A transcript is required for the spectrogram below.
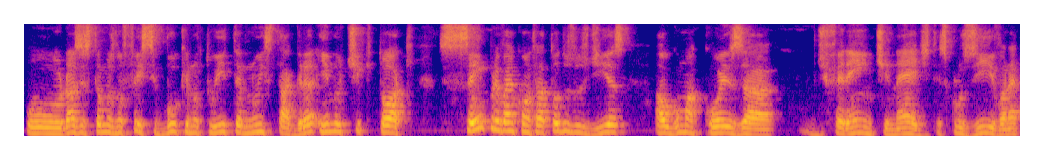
O, nós estamos no Facebook, no Twitter, no Instagram e no TikTok. Sempre vai encontrar todos os dias alguma coisa diferente, inédita, exclusiva, né?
